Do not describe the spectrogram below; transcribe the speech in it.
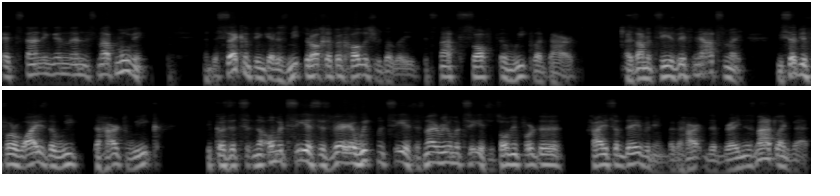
it's standing in and it's not moving. And the second thing is it's not soft and weak like the heart. As Amitzi is we said before, why is the weak the heart weak? Because it's an mitzias, it's very a weak mitzias. It's not a real mitzias. It's only for the chayis of David. But the heart, the brain is not like that.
